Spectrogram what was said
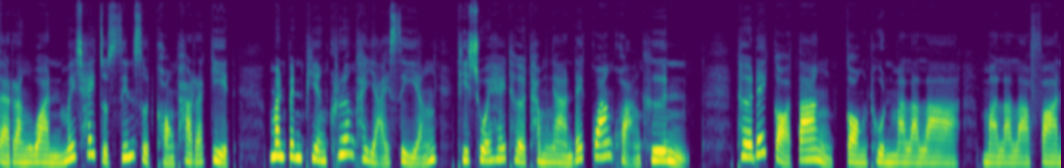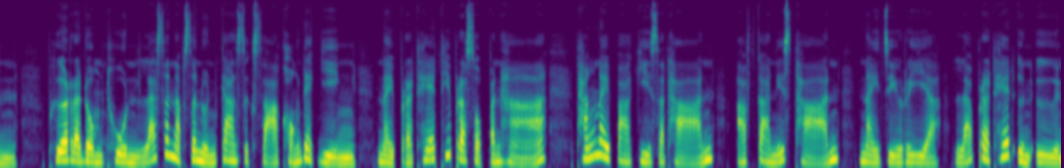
แต่รางวัลไม่ใช่จุดสิ้นสุดของภารกิจ มันเป็นเพียงเครื่องขยายเสียงที่ช่วยให้เธอทำงานได้กว้างขวางขึ้น เธอได้ก่อตั้งกองทุนมาลาลา มาลาลาฟัน เพื่อระดมทุนและสนับสนุนการศึกษาของเด็กหญิง ในประเทศที่ประสบปัญหา ทั้งในปากีสถาน อัฟกานิสถาน ไนจีเรีย และประเทศอื่น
